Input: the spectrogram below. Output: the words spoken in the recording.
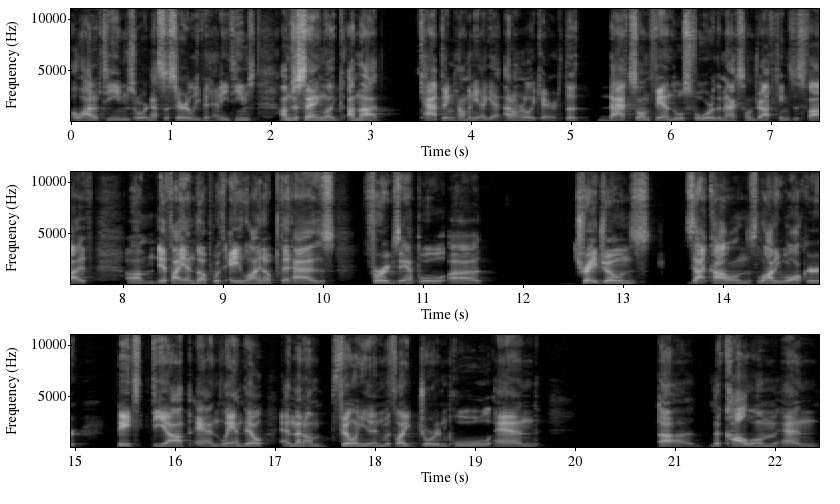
a lot of teams or necessarily even any teams. I'm just saying like I'm not capping how many I get. I don't really care. The max on FanDuel's four, the max on DraftKings is five. Um, if I end up with a lineup that has, for example, uh, Tre Jones, Zach Collins, Lonnie Walker, Bates Diop, and Landale, and then I'm filling it in with like Jordan Poole and uh, McCollum and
